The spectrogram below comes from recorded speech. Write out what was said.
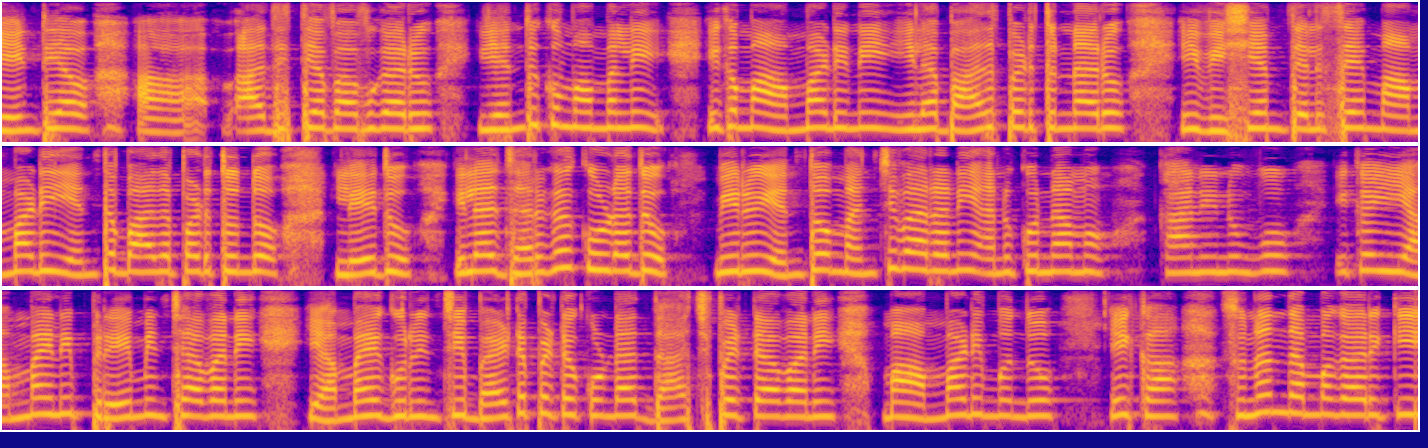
ఏంటి ఆ ఆదిత్య బాబు గారు? ఎందుకు మమ్మల్ని ఇక మా అమ్మాడిని ఇలా బాధ పెడుతున్నారు ఈ విషయం తెలిసే మా అమ్మాడి ఎంత బాధపడుతుందో లేదు ఇలా జరగకూడదు. మీరు ఎంతో మంచివారని అనుకున్నాము. కానీ నువ్వు ఇక ఈ అమ్మాయిని ప్రేమించావని ఈ అమ్మాయి గురించి బయట పెట్టకుండా దాచిపెట్టావని మా అమ్మాడి ముందు ఇక సునందమ్మ గారికి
